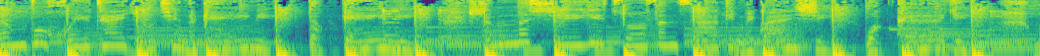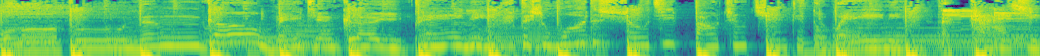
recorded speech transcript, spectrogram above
能不会太有钱的给你，都给你。什么洗衣做饭擦地没关系，我可以。我不能够每天可以陪你，但是我的手机保证全天都为你而开心。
